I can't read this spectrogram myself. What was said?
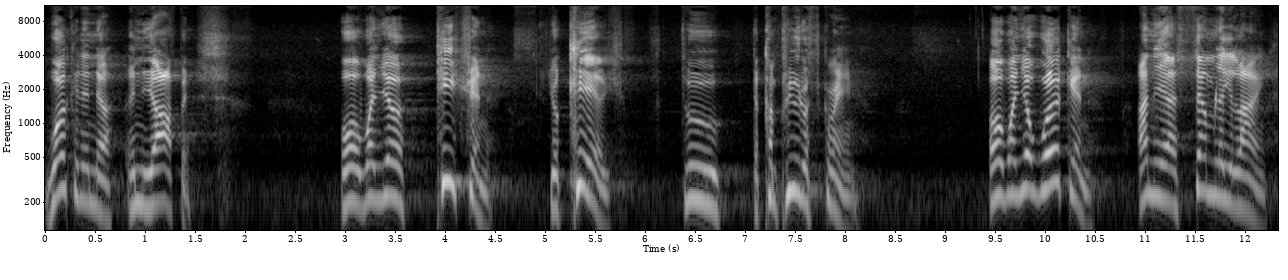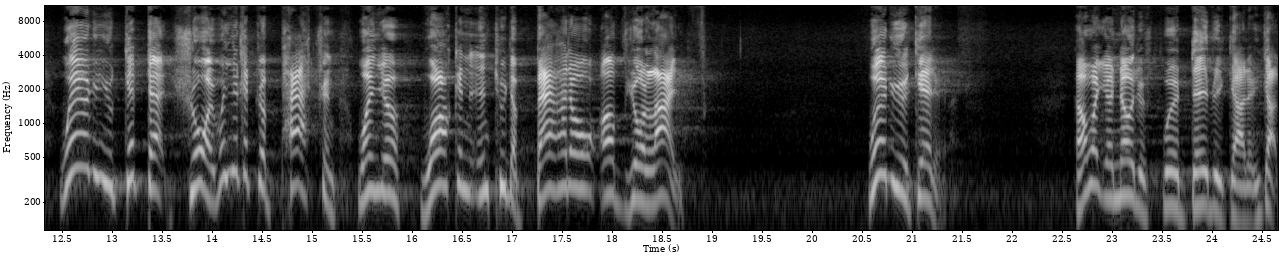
working in the, in the office? Or when you're teaching your kids through the computer screen? or when you're working on the assembly line? Where do you get that joy? Where do you get your passion when you're walking into the battle of your life? Where do you get it? I want you to notice where David got it. He got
